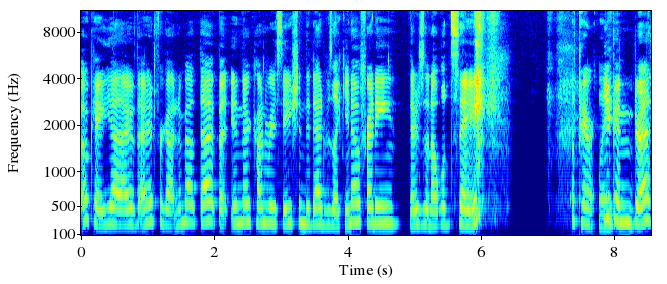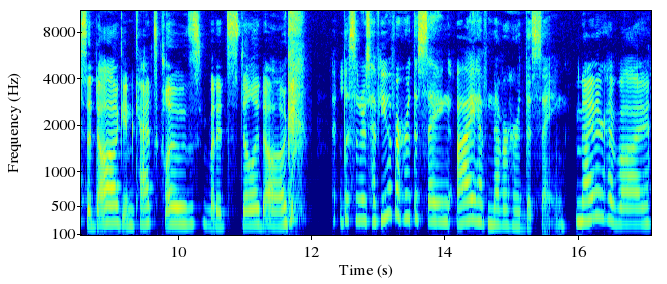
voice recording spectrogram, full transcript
okay. Yeah, I, I had forgotten about that, but in their conversation, the dad was like, "You know, Freddie, there's an old saying: apparently. you can dress a dog in cat's clothes, but it's still a dog." Listeners, have you ever heard this saying? I have never heard this saying. Neither have I.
